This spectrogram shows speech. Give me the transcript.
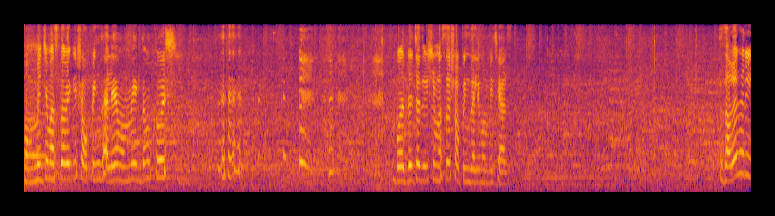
मम्मीची मस्तपैकी शॉपिंग झाली आहे. मम्मी एकदम खुश. बर्थडेच्या दिवशी मस्त शॉपिंग झाली मम्मीची आज. जाऊया घरी.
